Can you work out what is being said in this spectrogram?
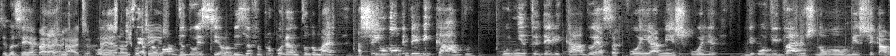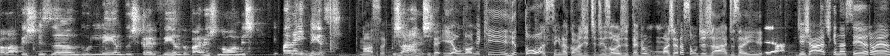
Se você reparar, a Verdade. gente protagonista É, nomes tem sempre o nome de duas sílabas. Eu fui procurando tudo mais, achei um nome delicado, bonito e delicado. Essa foi a minha escolha. Vi- Ouvi vários nomes, ficava lá pesquisando, lendo, escrevendo vários nomes e parei nesse. Nossa, que... Jade. E é um nome que irritou, assim, né? Como a gente diz hoje. Teve um- uma geração de Jades aí. De Jade que nasceram, é.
